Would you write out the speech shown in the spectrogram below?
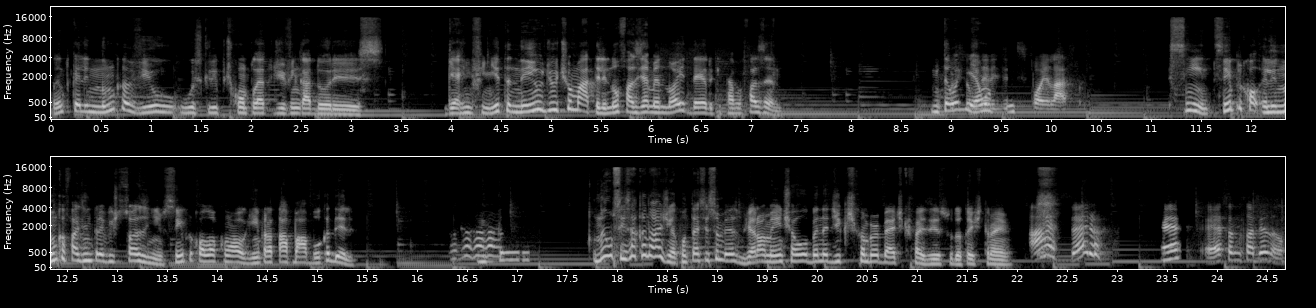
Tanto que ele nunca viu o script completo de Vingadores Guerra Infinita, nem o de Ultimato. Ele não fazia a menor ideia do que estava fazendo. Então ele é um. Spoiler. Sim, sempre ele nunca faz entrevista sozinho. Sempre colocam alguém para tapar a boca dele. Então... Não, sem sacanagem, acontece isso mesmo. Geralmente é o Benedict Cumberbatch que faz isso, o Doutor Estranho. Ah, é sério? É. Essa eu não sabia, não.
